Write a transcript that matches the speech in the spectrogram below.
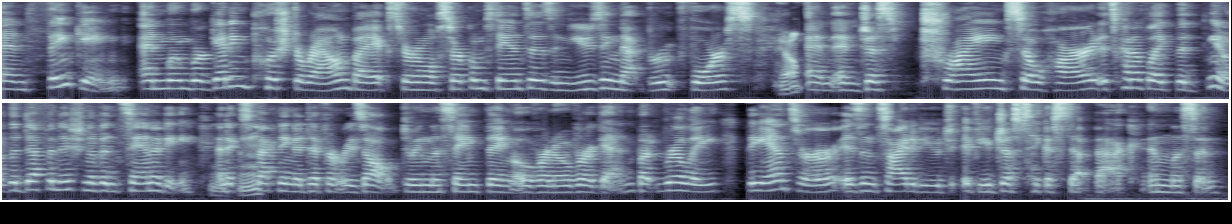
and thinking. And when we're getting pushed around by external circumstances and using that brute force yep. and, and just trying so hard, it's kind of like the you know the definition of insanity mm-hmm. and expecting a different result, doing the same thing over and over again. But really, the answer is inside of you if you just take a step back and listen.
